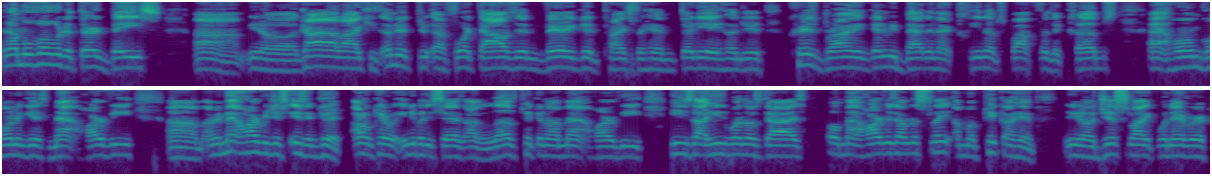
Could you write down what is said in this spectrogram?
Then I'll move over to third base. Um, you know, a guy I like, he's under th- uh, 4,000, very good price for him, 3,800. Kris Bryant going to be batting that cleanup spot for the Cubs at home, going against Matt Harvey. Um, I mean, Matt Harvey just isn't good. I don't care what anybody says. I love picking on Matt Harvey. He's like, he's one of those guys. Oh, Matt Harvey's on the slate. I'm gonna pick on him. You know, just like whenever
